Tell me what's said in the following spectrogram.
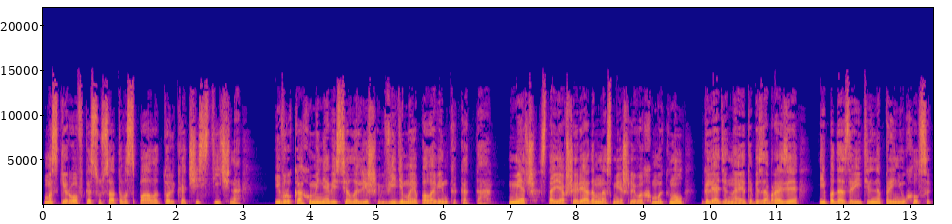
маскировка Сусатова спала только частично, и в руках у меня висела лишь видимая половинка кота. Медж, стоявший рядом, насмешливо хмыкнул, глядя на это безобразие, и подозрительно принюхался к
